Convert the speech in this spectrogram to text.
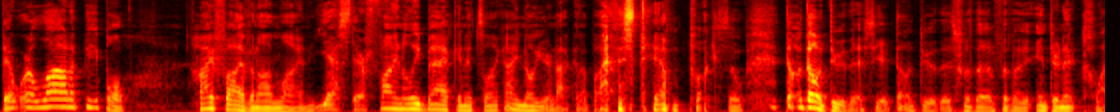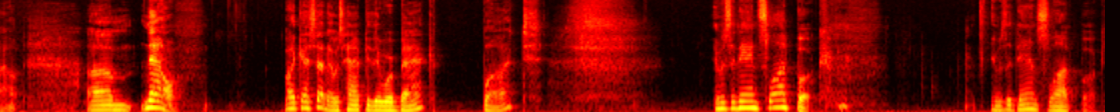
there were a lot of people high fiving online. Yes, they're finally back, and it's like I know you're not going to buy this damn book, so don't don't do this here. Don't do this for the for the internet clout. Um, now, like I said, I was happy they were back, but it was a Dan Slott book. It was a Dan Slott book,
